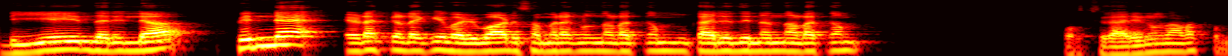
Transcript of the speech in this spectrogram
ഡി എയും തരില്ല. പിന്നെ ഇടയ്ക്കിടയ്ക്ക് വഴിപാട് സമരങ്ങൾ നടക്കും കരിദിനം നടക്കും കുറച്ച് കാര്യങ്ങൾ നടക്കും.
